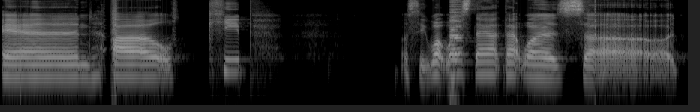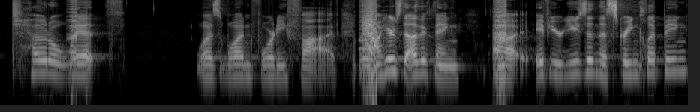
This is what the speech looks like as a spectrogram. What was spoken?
and I'll keep, let's see, what was that? That was uh, total width was 145. Now, here's the other thing. Uh, if you're using the screen clipping,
